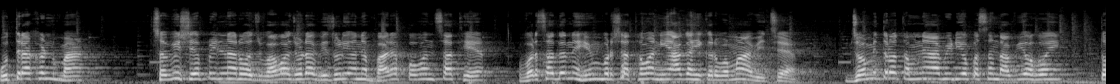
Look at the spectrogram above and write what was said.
ઉત્તરાખંડમાં છવ્વીસ એપ્રિલના રોજ વાવાઝોડા, વીજળી અને ભારે પવન સાથે વરસાદ અને હિમવર્ષા થવાની આગાહી કરવામાં આવી છે. જો મિત્રો તમને આ વીડિયો પસંદ આવ્યો હોય તો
